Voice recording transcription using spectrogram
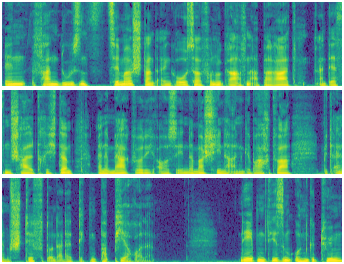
In Van Dusens Zimmer stand ein großer Phonographenapparat, an dessen Schalltrichter eine merkwürdig aussehende Maschine angebracht war, mit einem Stift und einer dicken Papierrolle. Neben diesem Ungetüm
